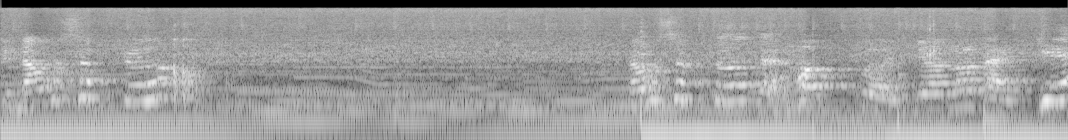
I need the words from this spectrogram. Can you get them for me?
Mình nấu sắp trước. Nấu sắp trước rồi húp rồi cho nó đại chết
